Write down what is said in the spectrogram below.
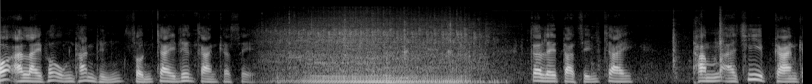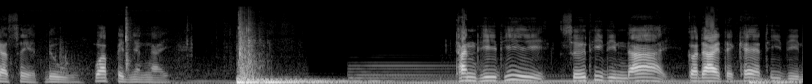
ราะอะไรพระองค์ท่านถึงสนใจเรื่องการเกษตร ก็เลยตัดสินใจทำอาชีพการเกษตรดูว่าเป็นยังไง ทันทีที่ซื้อที่ดินได้ก็ได้แต่แค่ที่ดิน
